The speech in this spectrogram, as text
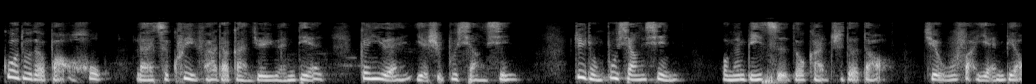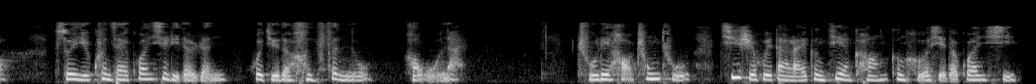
过度的保护来自匮乏的感觉原点，根源也是不相信。这种不相信，我们彼此都感知得到，却无法言表，所以困在关系里的人会觉得很愤怒、很无奈。处理好冲突，其实会带来更健康、更和谐的关系，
